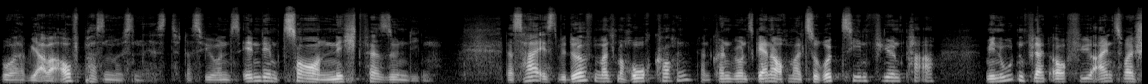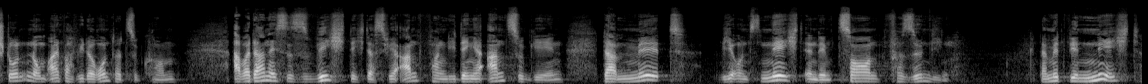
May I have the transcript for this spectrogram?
Wo wir aber aufpassen müssen, ist, dass wir uns in dem Zorn nicht versündigen. Das heißt, wir dürfen manchmal hochkochen, dann können wir uns gerne auch mal zurückziehen für ein paar Minuten, vielleicht auch für ein, zwei Stunden, um einfach wieder runterzukommen. Aber dann ist es wichtig, dass wir anfangen, die Dinge anzugehen, damit wir uns nicht in dem Zorn versündigen, damit wir nicht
